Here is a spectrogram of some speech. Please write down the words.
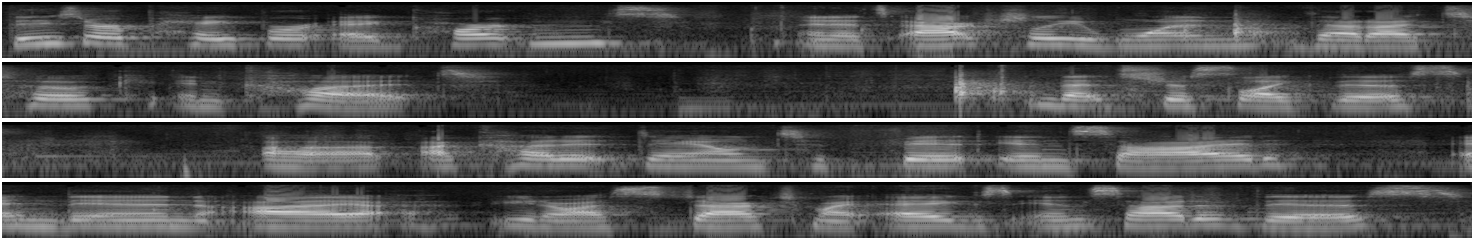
These are paper egg cartons, and it's actually one that I took and cut. That's just like this. Uh, I cut it down to fit inside, and then I, you know, I stacked my eggs inside of this,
